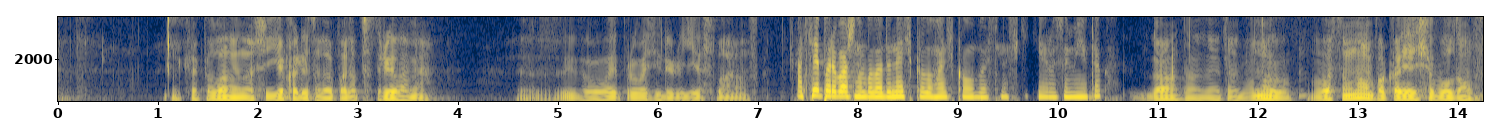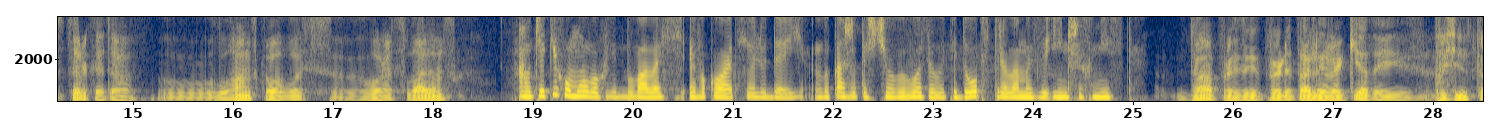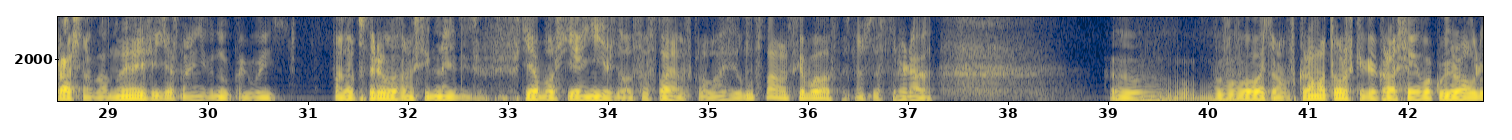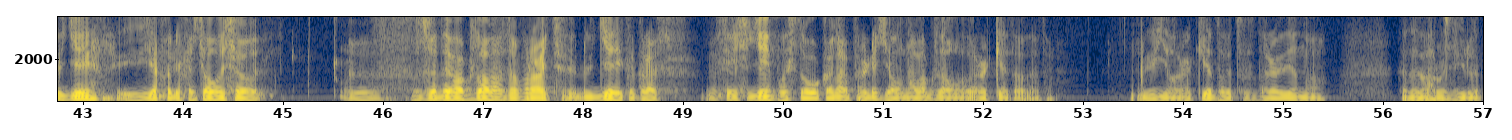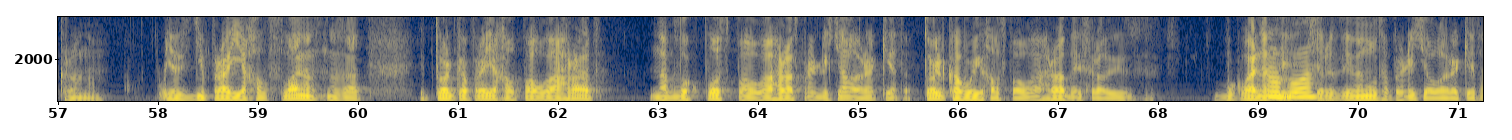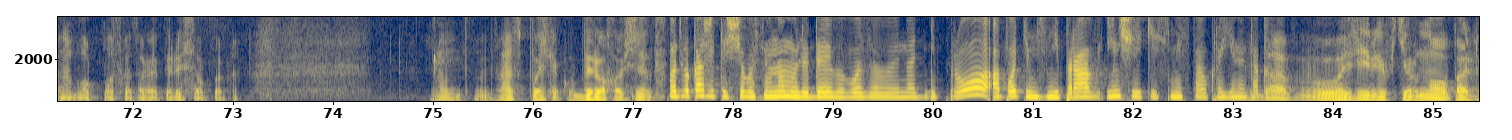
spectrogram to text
И капелланы наши ехали туда под обстрелами э, и приво- привозили людей в Славянск. А це переважно була Донецька і Луганська область, наскільки я розумію, так? Да, да, да, это, ну, в основном, пока я еще был там в церкви, это э, Луганская область, э, город Славянск. А от в яких умовах відбувалась евакуація людей? Ви кажете, що вивозили під обстрілами з інших міст. Да, при- прилетали ракеты, и очень страшно было. Но я, если честно, они, ну, как бы под обстрелы там сильно в те области я не ездил, со Славянского возил. Ну, в Славянске было слышно, что стреляют. Э, В, в- в этом, в Краматорске как раз я эвакуировал людей и ехали, хотел еще э, с ЖД вокзала забрать людей как раз на следующий день после того, когда прилетел на вокзал ракета вот эта. Видел ракету эту здоровенную, когда ее грузили краном. Я с Днепра ехал в Славянск назад, и только проехал Павлоград, на блокпост Павлоград прилетела ракета. Только выехал с Павлограда, и сразу и буквально две- Ого. через две минуты прилетела ракета на блокпост, который я пересек только. Он- Господь как уберег вообще. От ви кажете, що в основному людей вивозили на Дніпро, а потім з Дніпра в інші якісь міста України, так? Да, вывозили в Тернополь,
